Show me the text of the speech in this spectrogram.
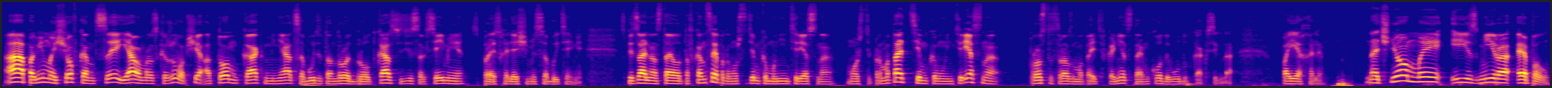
А помимо еще в конце я вам расскажу вообще о том, как меняться будет Android Broadcast в связи со всеми с происходящими событиями. Специально оставил это в конце, потому что тем, кому не интересно, можете промотать, тем, кому интересно, просто сразу мотайте в конец, тайм-коды будут как всегда. Поехали. Начнем мы из мира Apple.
